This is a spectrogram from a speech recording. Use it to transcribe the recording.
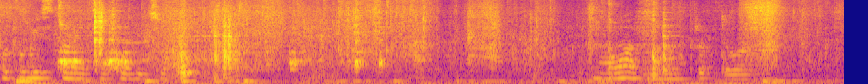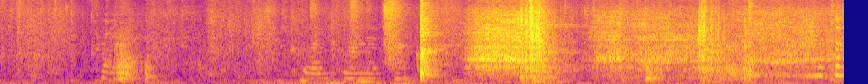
Po drugiej stronie całkowicie. No ładnie, naprawdę ładnie. Ewentualnie tak. Tak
